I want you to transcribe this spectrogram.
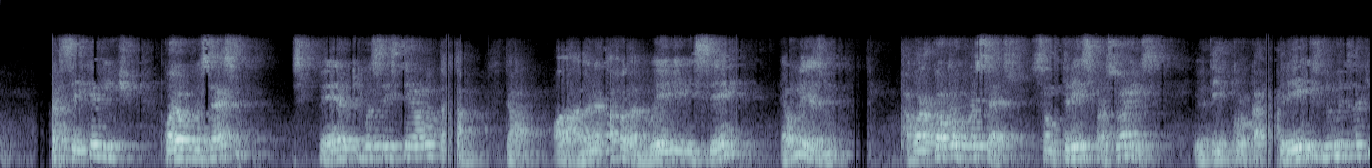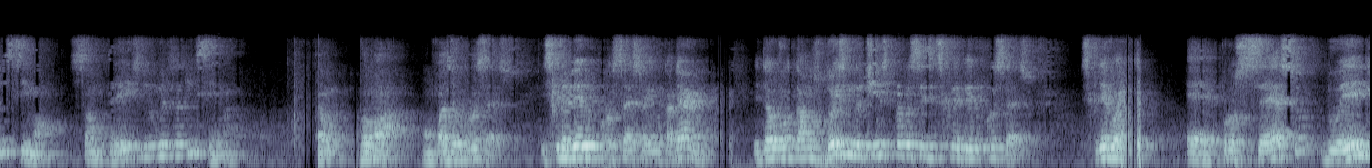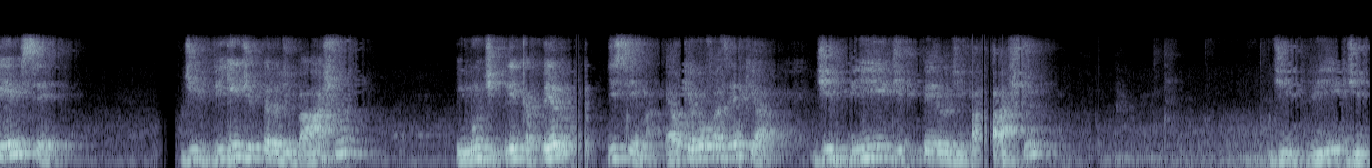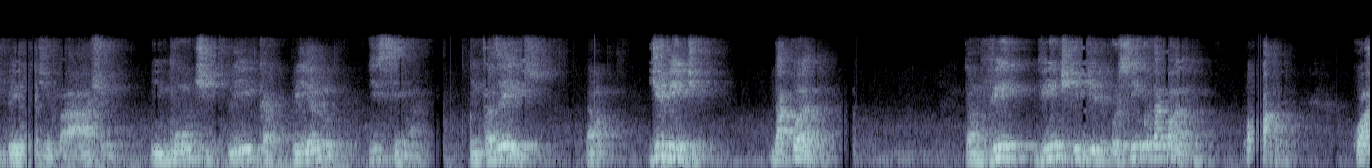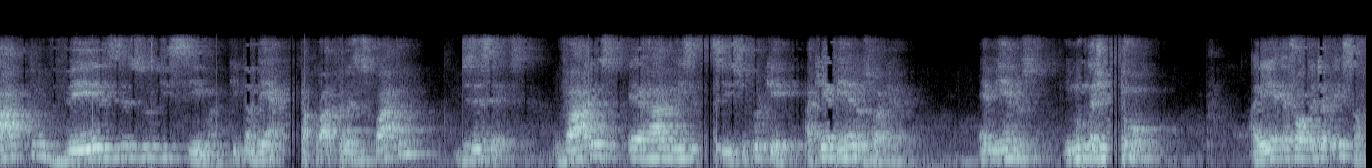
Já sei que é 20. Qual é o processo? Espero que vocês tenham anotado. Então, olha lá, a Ana está falando, o MMC é o mesmo. Agora, qual que é o processo? São três frações, eu tenho que colocar três números aqui em cima. Ó. São três números aqui em cima. Então, vamos lá, vamos fazer o processo. Escrever o processo aí no caderno? Então, eu vou dar uns dois minutinhos para vocês escreverem o processo. Escrevam aí. É, processo do MMC. Divide pelo de baixo e multiplica pelo de cima. É o que eu vou fazer aqui, ó. Divide pelo de baixo, divide pelo de baixo e multiplica pelo de cima. Tem que fazer isso. Então, divide. Dá quanto? Então, 20 dividido por 5 dá quanto? 4. 4 vezes o de cima, que também é 4 vezes 4, 16. Vários erraram esse exercício. Por quê? Aqui é menos, olha. É menos. E muita gente tomou. Aí é falta de atenção.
